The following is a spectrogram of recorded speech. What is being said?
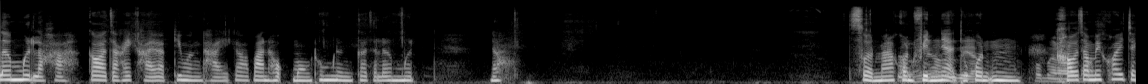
เริ่มมืดแล้วค่ะ ก็จะคล้ายๆแบบที่เมืองไทยก็ประมาณหกโมงทุ่มหนึ่งก็จะเริ่มมืดเนาะ ส่วนมากคนฟินเนี่ย ทุกคนอืมเขาจะไม่ค่อยจะ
